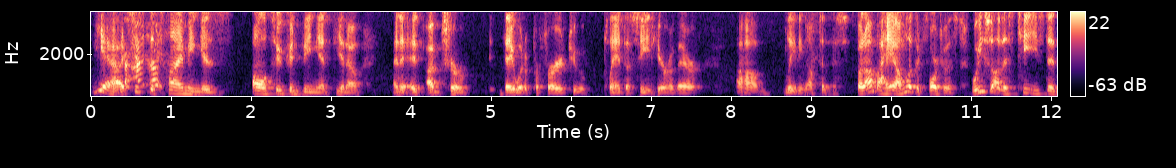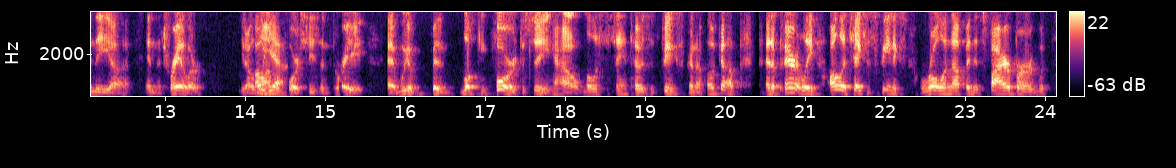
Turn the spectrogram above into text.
Yeah, it's just the timing is all too convenient, you know, and it, I'm sure they would have preferred to plant a seed here or there um, leading up to this. But I'm hey, I'm looking forward to this. We saw this teased in the uh, in the trailer, you know, Oh, long yeah. before season three, and we have been looking forward to seeing how Melissa Santos and Fenix are going to hook up. And apparently, all it takes is Fenix rolling up in his Firebird with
